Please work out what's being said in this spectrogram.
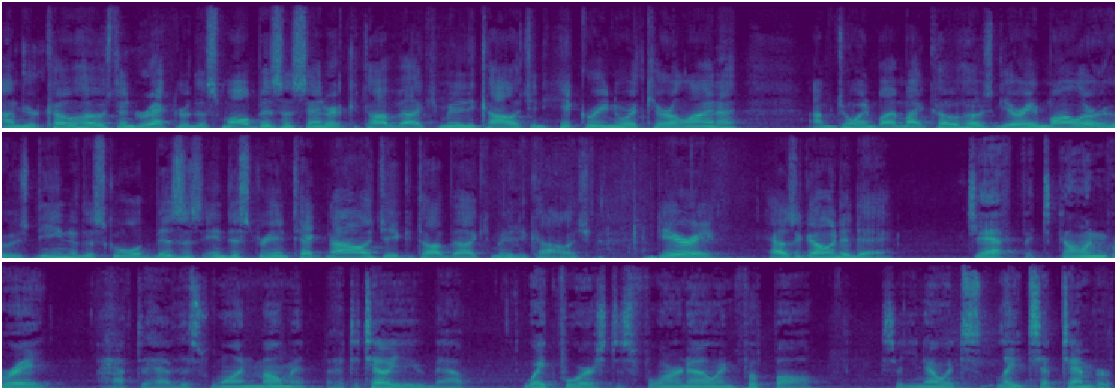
I'm your co host and director of the Small Business Center at Catawba Valley Community College in Hickory, North Carolina. I'm joined by my co host, Gary Muller, who's Dean of the School of Business, Industry, and Technology at Catawba Valley Community College. Gary, how's it going today? Jeff, it's going great. I have to have this one moment to tell you about. Wake Forest is 4 0 in football, so you know it's late September.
